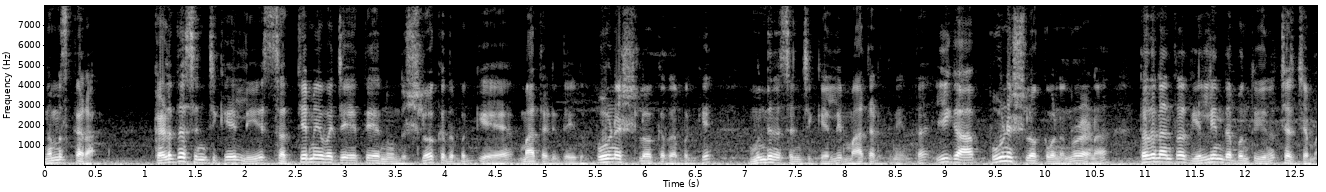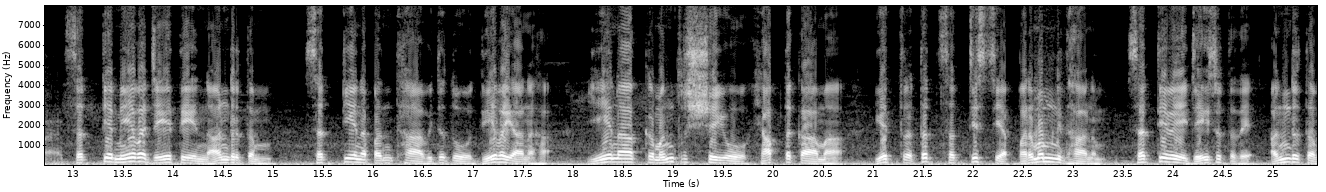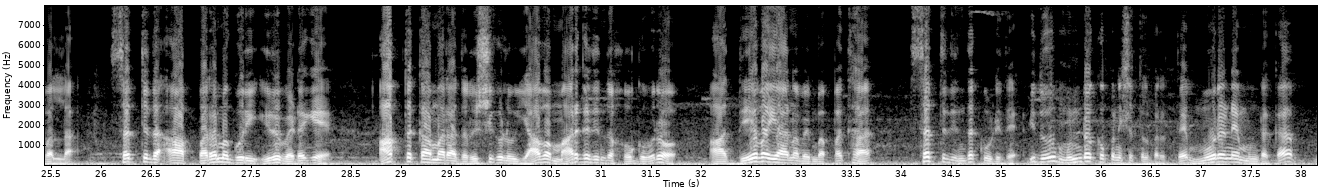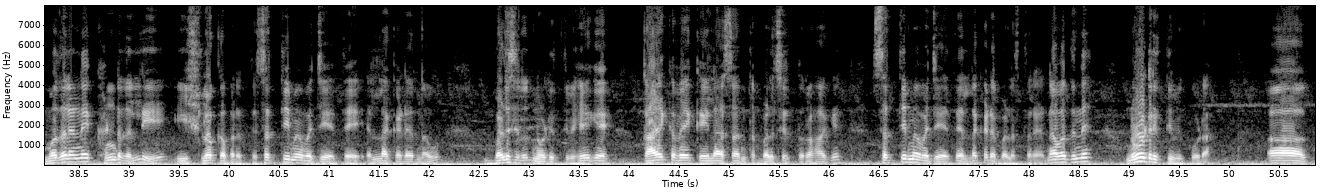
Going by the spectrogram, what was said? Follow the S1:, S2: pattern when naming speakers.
S1: ನಮಸ್ಕಾರ. ಕಳೆದ ಸಂಚಿಕೆಯಲ್ಲಿ ಸತ್ಯಮೇವ ಜಯತೆ ಅನ್ನೋ ಒಂದು ಶ್ಲೋಕದ ಬಗ್ಗೆ ಮಾತಾಡಿದ್ದೆ. ಇದು ಪೂರ್ಣ ಶ್ಲೋಕದ ಬಗ್ಗೆ ಮುಂದಿನ ಸಂಚಿಕೆಯಲ್ಲಿ ಮಾತಾಡ್ತೀನಿ ಅಂತ. ಈಗ ಪೂರ್ಣ ಶ್ಲೋಕವನ್ನು ನೋಡೋಣ. ತದನಂತರ ಅದು ಎಲ್ಲಿಂದ ಬಂತು ಏನೋ ಚರ್ಚೆ ಮಾಡೋಣ. ಸತ್ಯಮೇವ ಜಯತೆ ನಾನೃತಂ, ಸತ್ಯೇನ ಪಂಥ ವಿತತೋ ದೇವಯಾನಃ ಏನಾಕ್ರಮಂತೃಶ್ಯಯೋ ಹ್ಯಾಪ್ತಕಾಮ, ಯತ್ರ ತತ್ ಸತ್ಯಸ್ಯ ಪರಮಂ ನಿಧಾನಂ, ಸತ್ಯವೇ ಜಯಿಸುತ್ತದೆ, ಅನೃತವಲ್ಲ. ಸತ್ಯದ ಆ ಪರಮ ಗುರಿ ಇರುವೆಡೆಗೆ ಆಪ್ತಕಾಮರಾದ ಋಷಿಗಳು ಯಾವ ಮಾರ್ಗದಿಂದ ಹೋಗುವರೋ ಆ ದೇವಯಾನವೆಂಬ ಪಥ ಸತ್ಯದಿಂದ ಕೂಡಿದೆ. ಇದು ಮುಂಡಕೋಪನಿಷತ್ತಲ್ಲಿ ಬರುತ್ತೆ. ಮೂರನೇ ಮುಂಡಕ, ಮೊದಲನೇ ಖಂಡದಲ್ಲಿ ಈ ಶ್ಲೋಕ ಬರುತ್ತೆ. ಸತ್ಯಮೇವ ಜಯತೆ, ಎಲ್ಲ ಕಡೆ ನಾವು ಬಳಸಿರೋದು ನೋಡಿರ್ತೀವಿ. ಹೇಗೆ? ಕಾಯಕವೇ ಕೈಲಾಸ ಅಂತ ಬಳಸಿರ್ತಾರೋ ಹಾಗೆ ಸತ್ಯಮೇವ ಜಯತೆ ಎಲ್ಲ ಕಡೆ ಬಳಸ್ತಾರೆ. ನಾವು ಅದನ್ನೇ ನೋಡಿರ್ತೀವಿ ಕೂಡ.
